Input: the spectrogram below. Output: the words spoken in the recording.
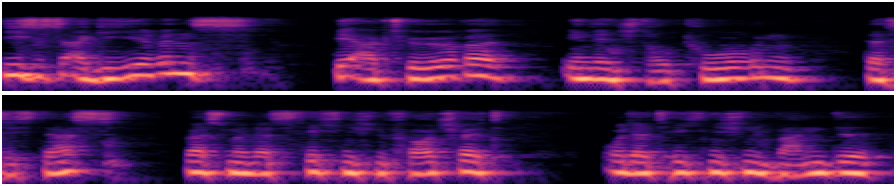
dieses Agierens der Akteure in den Strukturen, das ist das, was man als technischen Fortschritt oder technischen Wandel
